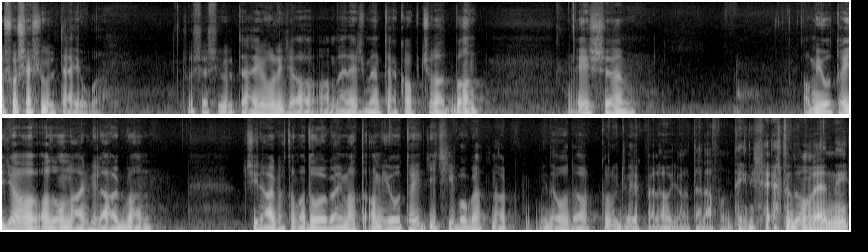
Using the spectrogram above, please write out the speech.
Sose sült el jól. Sose sült el jól így a, a menedzsmenttel kapcsolatban, és amióta így a, az online világban csinálgatom a dolgaimat, amióta így, így hívogatnak ide-oda, akkor úgy vagyok vele, hogy a telefont én is el tudom venni.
